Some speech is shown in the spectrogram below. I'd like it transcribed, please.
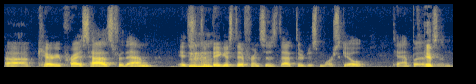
uh, Carey Price has for them. It's the biggest difference is that they're just more skilled. Tampa is, Mm-hmm. It- and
